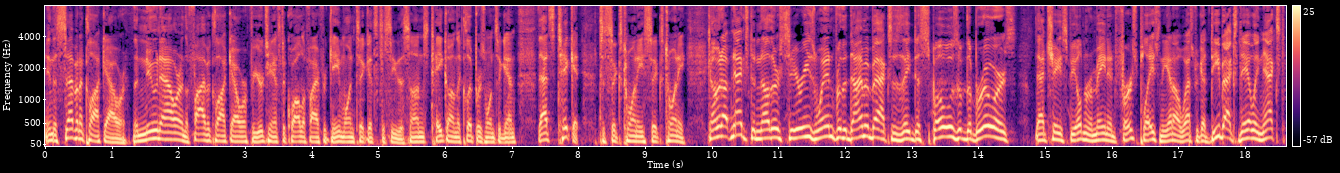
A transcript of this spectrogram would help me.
in the 7 o'clock hour, the noon hour, and the 5 o'clock hour for your chance to qualify for game one tickets to see the Suns take on the Clippers once again. That's ticket to 620 620. Coming up next, another series win for the Diamondbacks as they dispose of the Brewers at Chase Field and remain in first place in the NL West. We got D-backs daily next.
